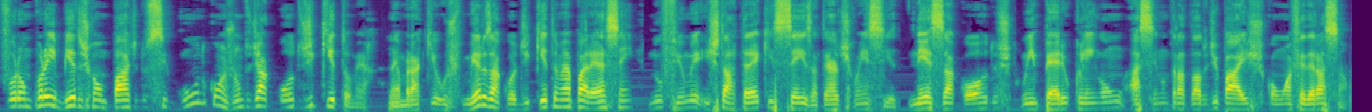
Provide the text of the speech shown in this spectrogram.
foram proibidas como parte do segundo conjunto de acordos de Kittomer. Lembrar que os primeiros acordos de Kittomer aparecem no filme Star Trek VI, A Terra Desconhecida. Nesses acordos, o Império Klingon assina um tratado de paz com a Federação.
